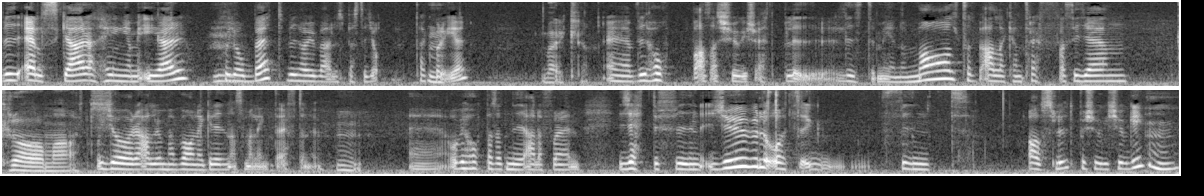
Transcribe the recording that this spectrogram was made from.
vi älskar att hänga med er på Mm. jobbet. Vi har ju världens bästa jobb tack Mm. vare er. Verkligen. Eh, vi hoppas att 2021 blir lite mer normalt, så att vi alla kan träffas igen Kramat. och göra alla de här vanliga grejerna som man längtar efter nu. Mm. Eh, och vi hoppas att ni alla får en jättefin jul och ett fint avslut på 2020. Mm.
